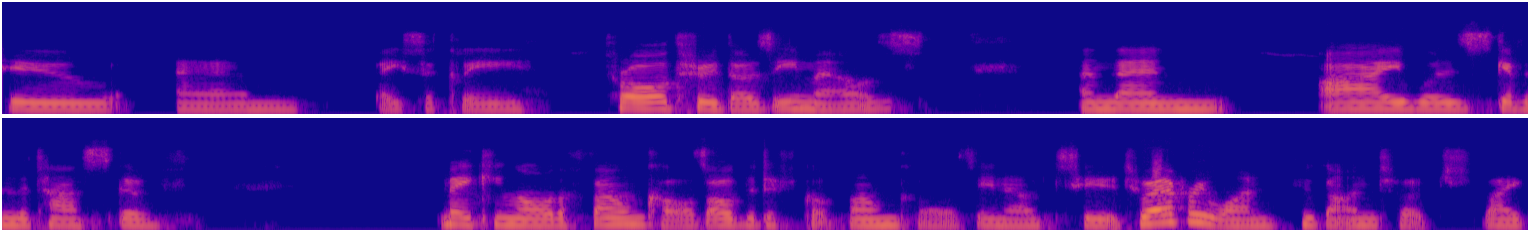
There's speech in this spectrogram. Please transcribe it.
to um, basically trawl through those emails. And then I was given the task of making all the phone calls, all the difficult phone calls, you know, to to everyone who got in touch. Like,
